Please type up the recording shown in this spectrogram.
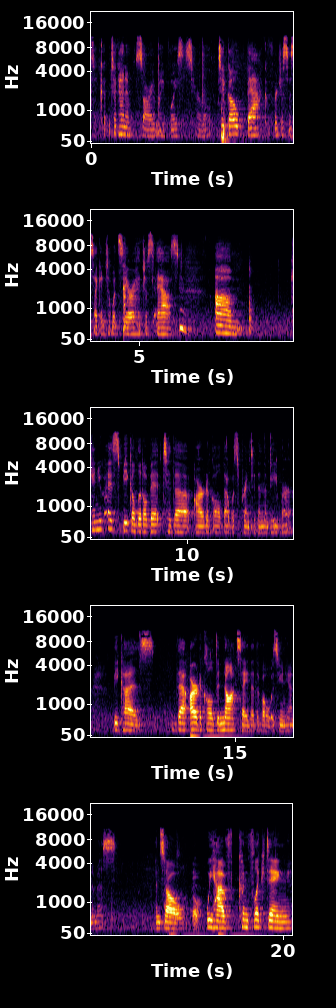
To To kind of, sorry, my voice is terrible. To go back for just a second to what Sarah had just asked. um, Can you guys speak a little bit to the article that was printed in the paper? Because the article did not say that the vote was unanimous. And so Oh. we have conflicting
